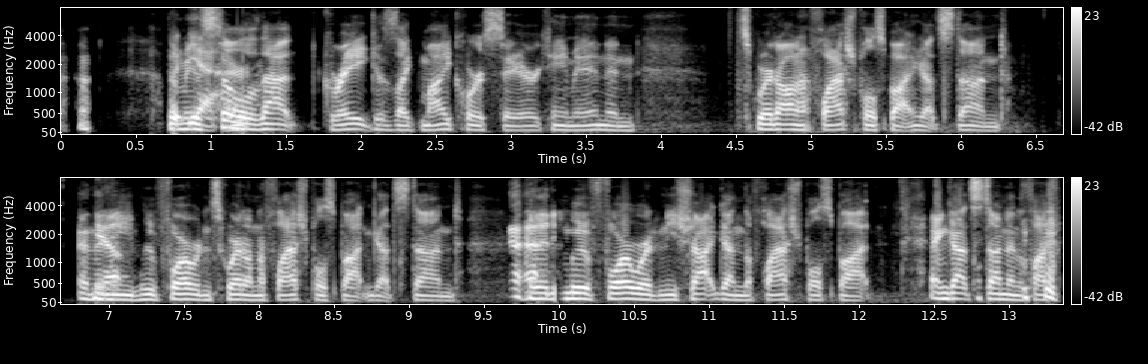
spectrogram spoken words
I mean, yeah, it's still or, not great because like my Corsair came in and squared on a flash pulse bot and got stunned. And then yep. he moved forward and squared on a flash pulse bot and got stunned. and then he moved forward and he shotgunned the flash pulse bot and got stunned and the flash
